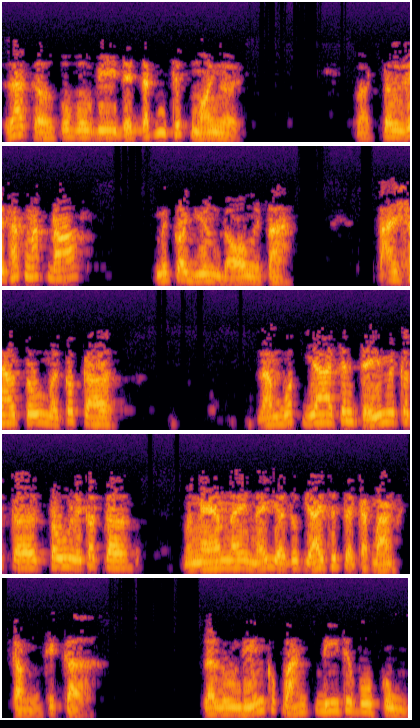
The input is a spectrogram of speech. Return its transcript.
Lá cờ của vô vi để đánh thức mọi người. Và từ cái thắc mắc đó mới có duyên độ người ta. Tại sao tu mà có cờ? làm quốc gia chính trị mới có cờ tu lại có cờ mà ngày hôm nay nãy giờ tôi giải thích là các bạn cần cái cờ là luồng điển của bạn đi tới vô cùng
